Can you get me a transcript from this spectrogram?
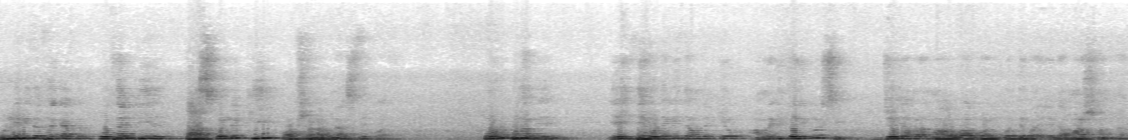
উল্লেখিত থাকে আপনি কোথায় কি কাজ করলে কি অপশন আপনি আসতে পারে। অনুভাবে এই দেহটা কিন্তু আমাদের কেউ তৈরি করছি যদি আমরা মা বাবা বল করতে পারি এটা আমার সন্তান।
